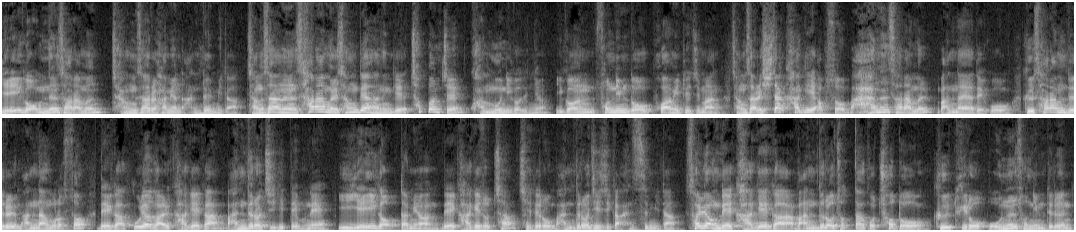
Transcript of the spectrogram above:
예의가 없는 사람은 장사를 하면 안 됩니다. 장사는 사람을 상대하는 게 첫 번째 관문이거든요. 이건 손님도 포함이 되지만 장사를 시작하기에 앞서 많은 사람을 만나야 되고 그 사람들을 만남으로써 내가 꾸려갈 가게가 만들어지기 때문에 이 예의가 없다면 내 가게조차 제대로 만들어지지가 않습니다. 설령 내 가게가 만들어졌다고 쳐도 그 뒤로 오는 손님들은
